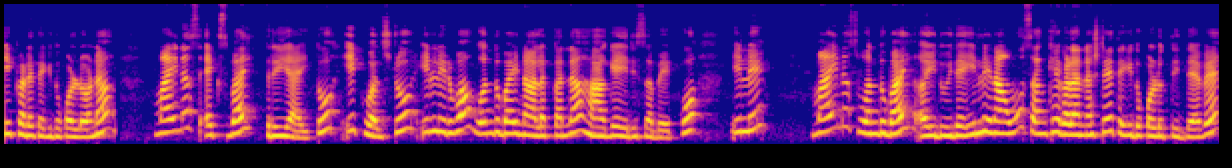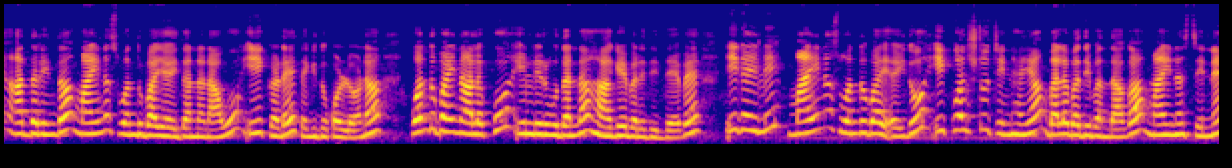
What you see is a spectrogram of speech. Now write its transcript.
ಈ ಕಡೆ ತೆಗೆದುಕೊಳ್ಳೋಣ. ಮೈನಸ್ ಎಕ್ಸ್ ಬೈ ತ್ರೀ ಆಯಿತು. ಈಕ್ವಲ್ಸ್ ಟು ಇಲ್ಲಿರುವ ಒಂದು ಬೈ ನಾಲ್ಕನ್ನು ಹಾಗೆ ಇರಿಸಬೇಕು. ಇಲ್ಲಿ ಮೈನಸ್ ಒಂದು ಬೈ ಐದು ಇದೆ. ಇಲ್ಲಿ ನಾವು ಸಂಖ್ಯೆಗಳನ್ನಷ್ಟೇ ತೆಗೆದುಕೊಳ್ಳುತ್ತಿದ್ದೇವೆ. ಆದ್ದರಿಂದ ಮೈನಸ್ ಒಂದು ಬೈ ಐದನ್ನು ನಾವು ಈ ಕಡೆ ತೆಗೆದುಕೊಳ್ಳೋಣ. ಒಂದು ಬೈ ನಾಲ್ಕು ಇಲ್ಲಿರುವುದನ್ನು ಹಾಗೆ ಬರೆದಿದ್ದೇವೆ. ಈಗ ಇಲ್ಲಿ ಮೈನಸ್ ಒಂದು ಬೈ ಐದು ಈಕ್ವಲ್ಸ್ ಟು ಚಿಹ್ನೆಯ ಬಲಬದಿ ಬಂದಾಗ ಮೈನಸ್ ಚಿಹ್ನೆ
